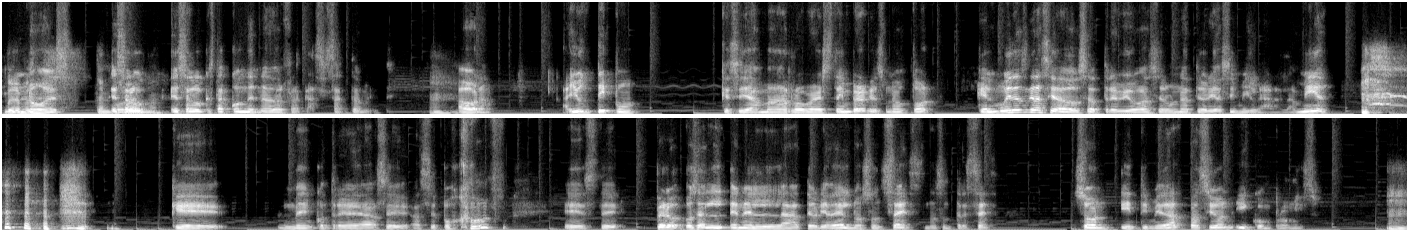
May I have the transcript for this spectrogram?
Pero, pues, no es, es, algo, ¿no? es algo que está condenado al fracaso, exactamente. Ahora, hay un tipo que se llama Robert Steinberg, es un autor, que el muy desgraciado se atrevió a hacer una teoría similar a la mía, que me encontré hace, hace poco. Este, pero, o sea, en el- la teoría de él no son Cs, no son tres Cs. Son intimidad, pasión y compromiso. Ujú.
